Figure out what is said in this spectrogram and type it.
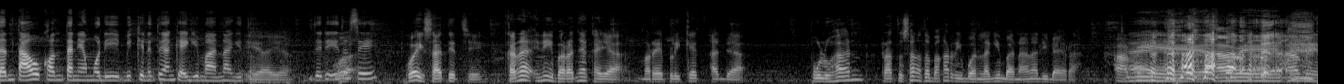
dan tahu konten yang mau dibikin itu yang kayak gimana gitu. Iya iya. Jadi itu sih. Gue excited sih, karena ini ibaratnya kayak mereplicate ada puluhan, ratusan atau bahkan ribuan lagi Mbak Nana di daerah. Amin, amin, amin.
